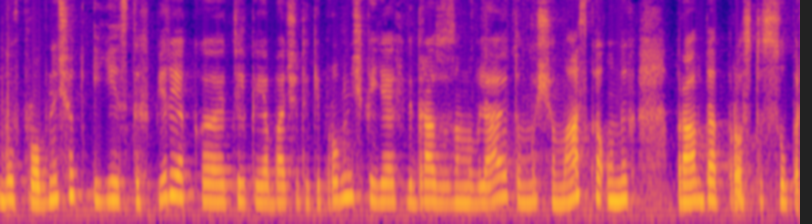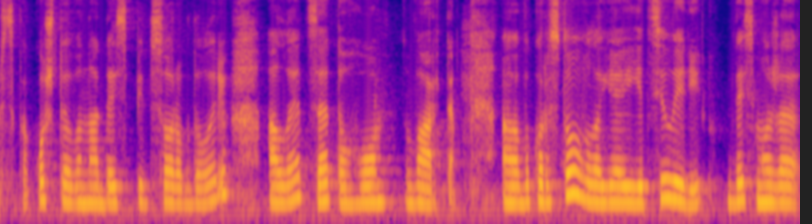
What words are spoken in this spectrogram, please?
Був пробничок, і з тих пір, як е, тільки я бачу такі пробнички, я їх відразу замовляю, тому що маска у них правда просто суперська. Коштує вона десь під 40 доларів, але це того варте. Е, Використовувала я її цілий рік. Десь, може,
